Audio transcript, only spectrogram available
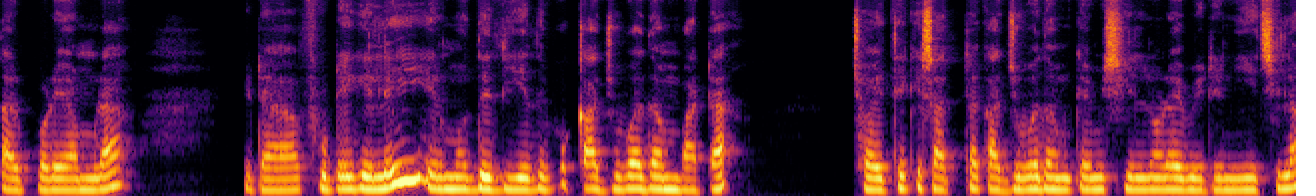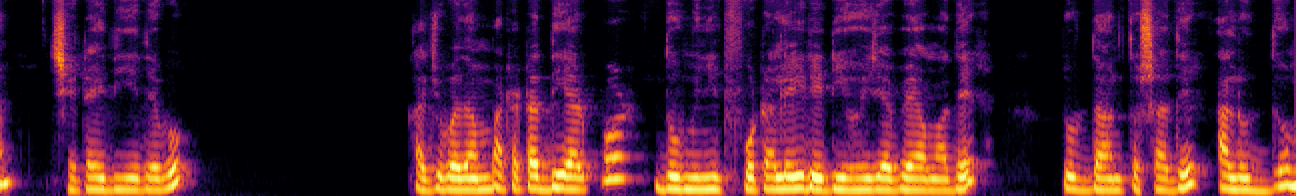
তারপরে আমরা এটা ফুটে গেলেই এর মধ্যে দিয়ে দেব কাজু বাদাম বাটা। ছয় থেকে সাতটা কাজু বাদামকে আমি শিলনোড়ায় বেটে নিয়েছিলাম, সেটাই দিয়ে দেব। কাজু বাদাম বাটাটা দেওয়ার পর দু মিনিট ফোটালেই রেডি হয়ে যাবে আমাদের দুর্দান্ত স্বাদের আলুর দম।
